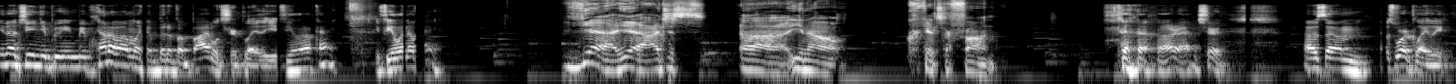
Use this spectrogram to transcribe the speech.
You know, Gene, you've been, you've been kind of on like a bit of a Bible trip lately. You feeling okay? You feeling okay? Yeah, yeah. I just, uh, you know, crickets are fun. All right, sure. How's um how's work lately?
